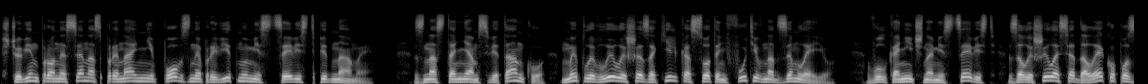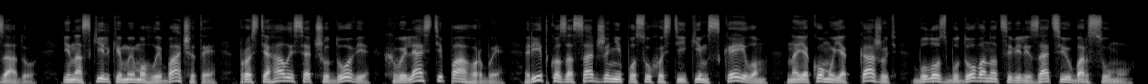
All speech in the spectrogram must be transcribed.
що він пронесе нас принаймні повз непривітну місцевість під нами. З настанням світанку ми пливли лише за кілька сотень футів над землею. Вулканічна місцевість залишилася далеко позаду, і наскільки ми могли бачити, простягалися чудові, хвилясті пагорби, рідко засаджені посухостійким скейлом, на якому, як кажуть, було збудовано цивілізацію Барсуму.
